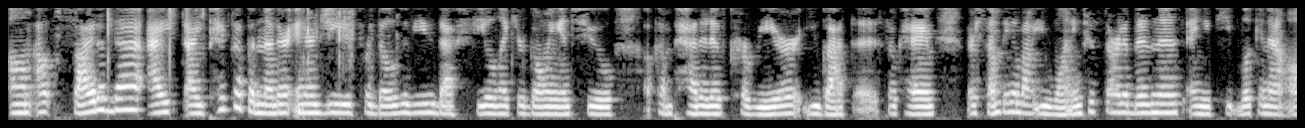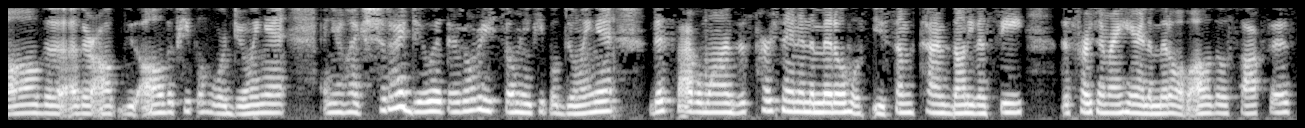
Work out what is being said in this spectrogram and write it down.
Um, outside of that, I, I picked up another energy for those of you that feel like you're going into a competitive career. You got this. Okay. There's something about you wanting to start start a business and you keep looking at all the other, all the, all the people who are doing it and you're like, should I do it? There's already so many people doing it. This five of wands, this person in the middle who you sometimes don't even see this person right here in the middle of all of those foxes,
